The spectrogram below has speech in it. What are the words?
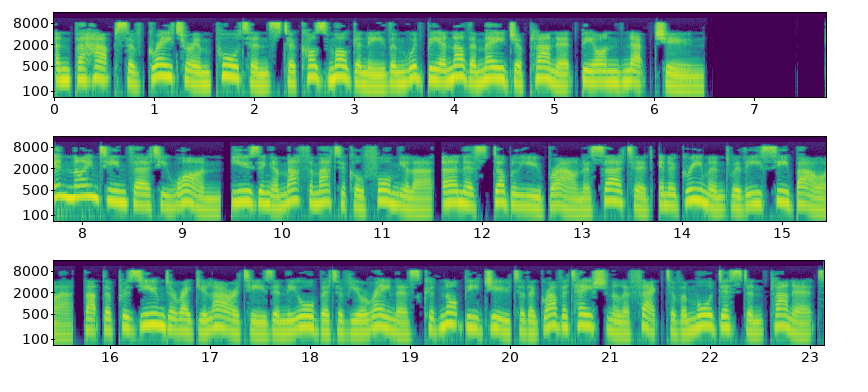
and perhaps of greater importance to cosmogony than would be another major planet beyond Neptune. In 1931, using a mathematical formula, Ernest W. Brown asserted in agreement with E. C. Bower, that the presumed irregularities in the orbit of Uranus could not be due to the gravitational effect of a more distant planet,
